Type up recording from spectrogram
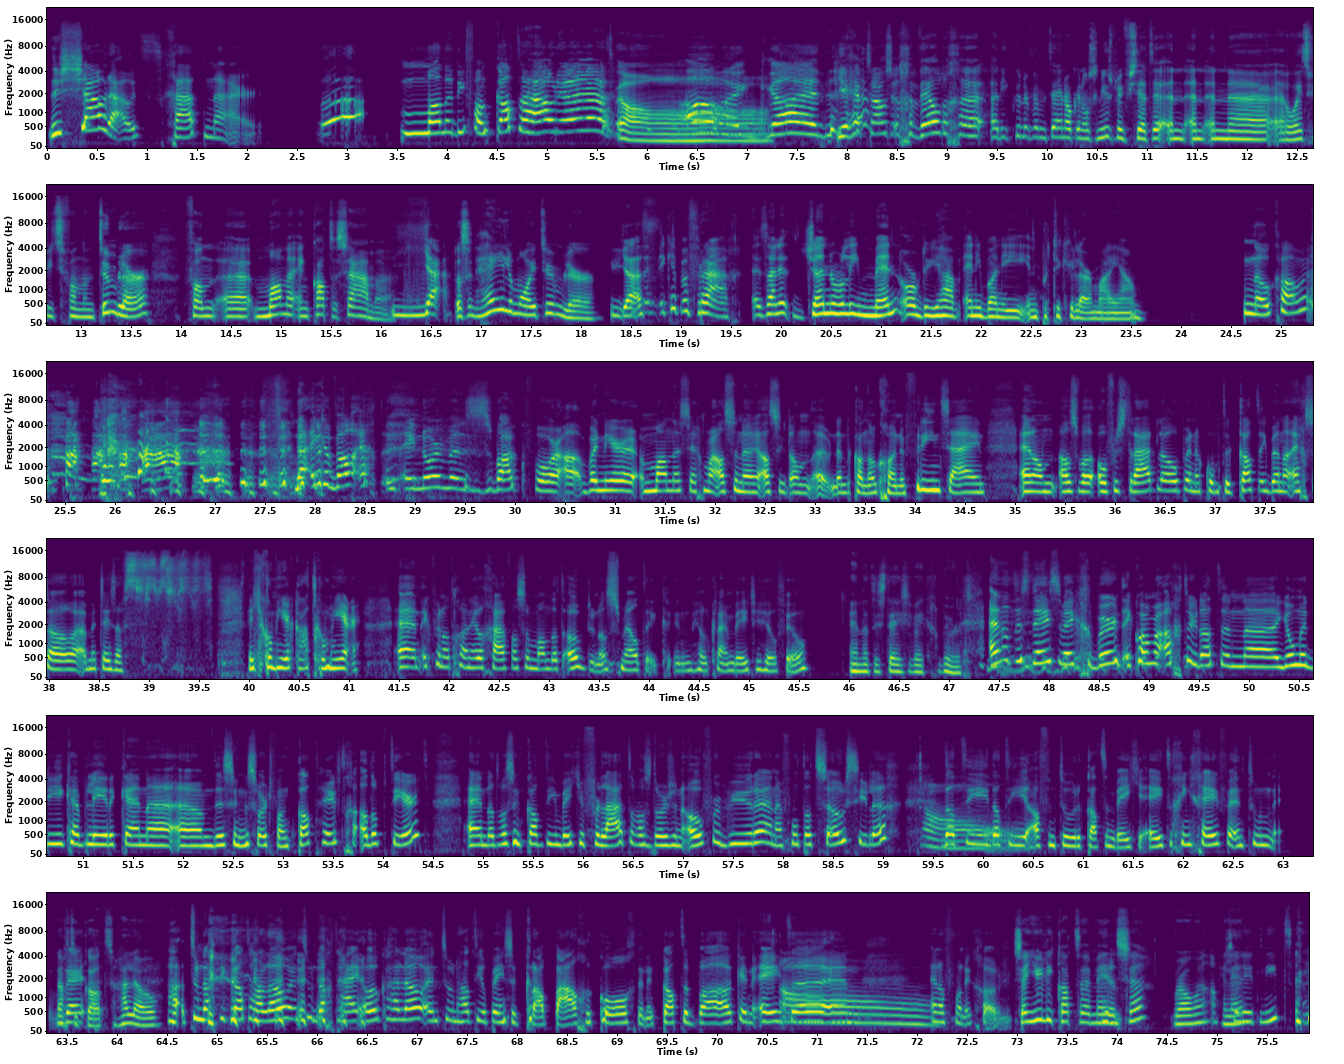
de shout-out gaat naar ah, mannen die van katten houden. Oh. Oh my god. Je hebt trouwens een geweldige, eh, die kunnen we meteen ook in onze nieuwsbrief zetten. Een, een, een eh, hoe heet zoiets van een Tumblr van eh, mannen en katten samen. Ja, Dat is een hele mooie Tumblr. yes. Ik heb een vraag. Zijn het generally men or do you have anybody in particular, Mariam? No comment. nou, ik heb wel echt een enorme zwak voor uh, wanneer mannen, zeg maar, als, ze als ik dan, uh, dan kan ook gewoon een vriend zijn. En dan als we over straat lopen en dan komt een kat, ik ben dan echt zo uh, meteen zo. Weet je, kom hier, kat, kom hier. En ik vind het gewoon heel gaaf als een man dat ook doet. Dan smelt ik een heel klein beetje heel veel. En dat is deze week gebeurd. En dat is deze week gebeurd. Ik kwam erachter dat een uh, jongen die ik heb leren kennen, um, dus een soort van kat heeft geadopteerd. En dat was een kat die een beetje verlaten was door zijn overburen. En hij vond dat zo zielig Oh. dat, hij, dat hij af en toe de kat een beetje eten ging geven. En toen. Dacht die kat, hallo. Ha, toen dacht die kat hallo en toen dacht hij ook hallo. En toen had hij opeens een krabpaal gekocht en een kattenbak en eten. Oh. En, en dat vond ik gewoon... Zijn jullie katten mensen, Rowan? Absoluut niet.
